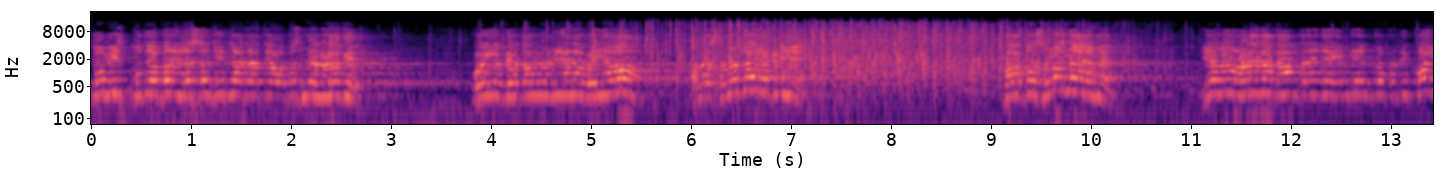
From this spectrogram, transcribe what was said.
तुम इस मुद्दे पर इलेक्शन जीतना चाहते हो, आपस में लड़ोगे। कोई बेकाम नहीं आना भैया? हमें समझदार रखनी है। बात को समझना है हमें। ये लोग लड़ने का काम करेंगे, इनके इनको प्रति कोई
